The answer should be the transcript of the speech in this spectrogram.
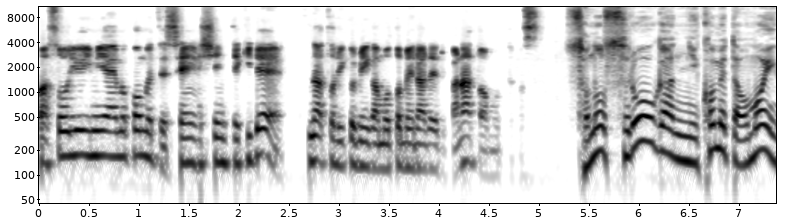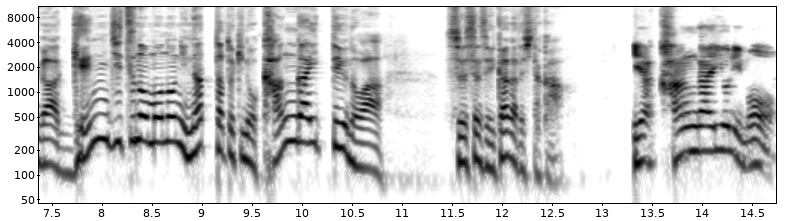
まあ、そういう意味合いも込めて先進的でな取り組みが求められるかなと思ってます。そのスローガンに込めた思いが現実のものになった時の考えっていうのは、鈴先生いかがでしたか？いや、考えよりも、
